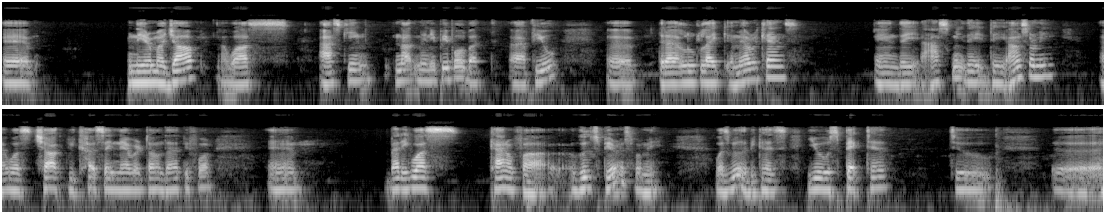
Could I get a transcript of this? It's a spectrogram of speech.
uh, near my job. I was asking not many people, but a few uh, that I look like Americans, and they ask me, they they answer me. I was shocked because I never done that before, um, but it was kind of a, a good experience for me. It was good because you expected to, uh,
